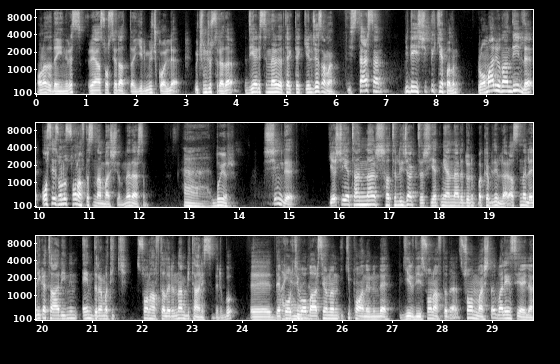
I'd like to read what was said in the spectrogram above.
Ona da değiniriz. Real Sociedad'da 23 golle. Üçüncü sırada. Diğer isimlere de tek tek geleceğiz ama istersen bir değişiklik yapalım. Romario'dan değil de o sezonun son haftasından başlayalım. Ne dersin? Ha, buyur. Şimdi yaşı yetenler hatırlayacaktır. Yetmeyenler de dönüp bakabilirler. Aslında La Liga tarihinin en dramatik son haftalarından bir tanesidir bu. E, Deportivo Barcelona'nın 2 puan önünde girdiği son haftada son maçta Valencia ile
